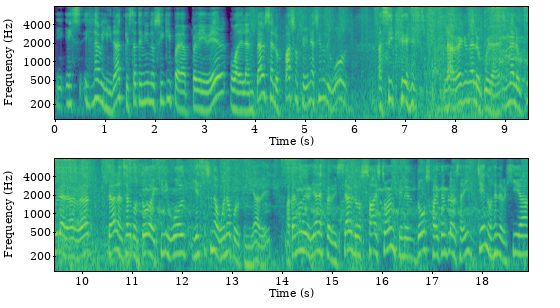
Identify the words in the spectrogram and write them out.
¿eh? Es, es, la habilidad que está teniendo Siki para prever o adelantarse a los pasos que viene haciendo The World. Así que, la verdad que una locura, ¿eh? Una locura, la verdad. Se va a lanzar con todo a Killy World y esta es una buena oportunidad, ¿eh? Acá no debería desperdiciar los Storm. Tiene dos High Templars ahí llenos de energía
